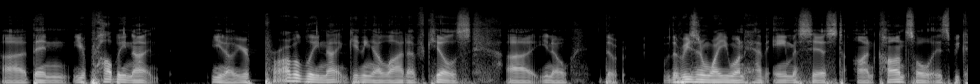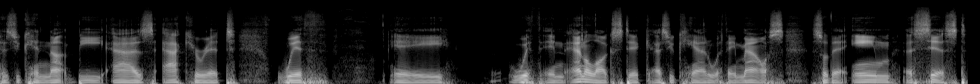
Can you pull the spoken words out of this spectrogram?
uh, then you're probably not you know you're probably not getting a lot of kills uh, you know the the reason why you want to have aim assist on console is because you cannot be as accurate with a with an analog stick as you can with a mouse. So that aim assist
